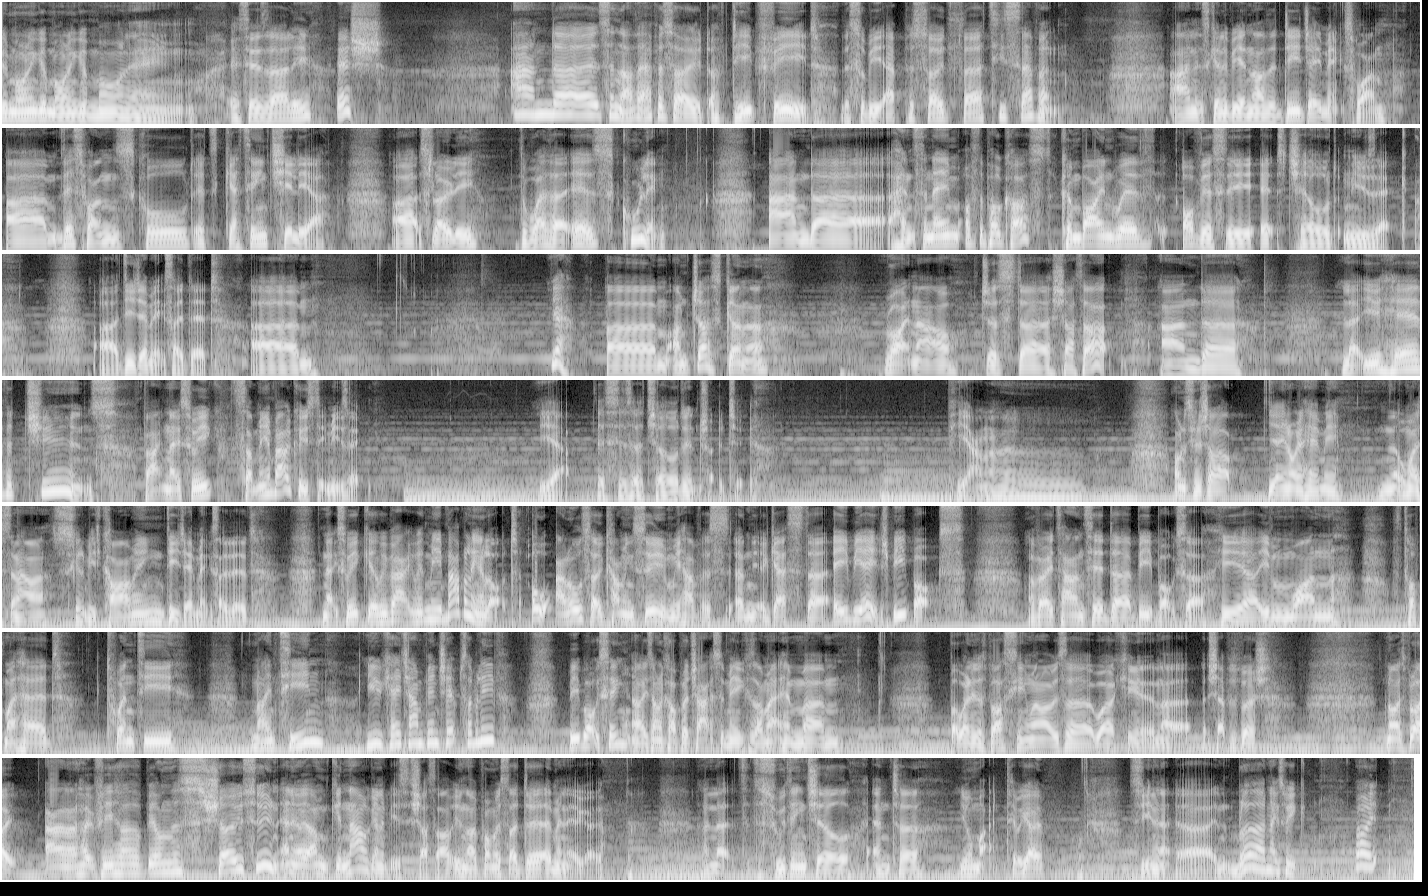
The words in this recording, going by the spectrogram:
Good morning, good morning, good morning. It is early ish. And uh, it's another episode of Deep Feed. This will be episode 37. And it's going to be another DJ mix one. Um, this one's called It's Getting Chillier. Uh, slowly, the weather is cooling. And uh, hence the name of the podcast, combined with obviously it's chilled music uh, DJ mix I did. Um, yeah, um, I'm just gonna right now just uh, shut up and uh, let you hear the tunes. Back next week something about acoustic music. Yeah, this is a chilled intro to piano. I'm just gonna shut up. Yeah, you're not gonna hear me almost an hour. It's going to be calming DJ mix I did. Next week, you'll be back with me babbling a lot. Oh, and also coming soon, we have a, a guest, uh, ABH Beatbox, a very talented uh, beatboxer. He uh, even won, off the top of my head, 2019 UK Championships, I believe, beatboxing. Uh, he's on a couple of tracks with me because I met him. Um, but when he was busking, when I was uh, working in uh, Shepherd's Bush, nice bloke and hopefully I'll be on this show soon. Anyway, I'm now going to be shut up, even though I promised I'd do it a minute ago. And let the soothing chill enter your mind. Here we go. See you ne- uh, in next week. Bye.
